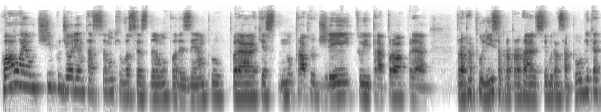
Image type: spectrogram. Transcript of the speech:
qual é o tipo de orientação que vocês dão, por exemplo, para no próprio direito e para a própria própria polícia, para a própria área de segurança pública,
